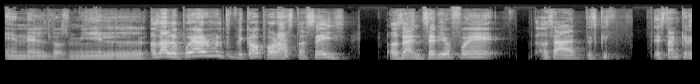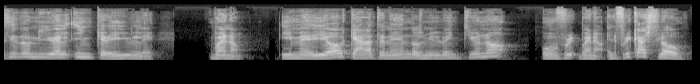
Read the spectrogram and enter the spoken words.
en el 2000. O sea, lo puede haber multiplicado por hasta 6. O sea, en serio fue. O sea, es que están creciendo a un nivel increíble. Bueno, y me dio que van a tener en 2021 un free. Bueno, el free cash flow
